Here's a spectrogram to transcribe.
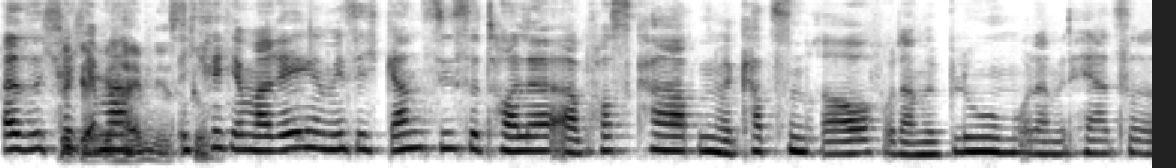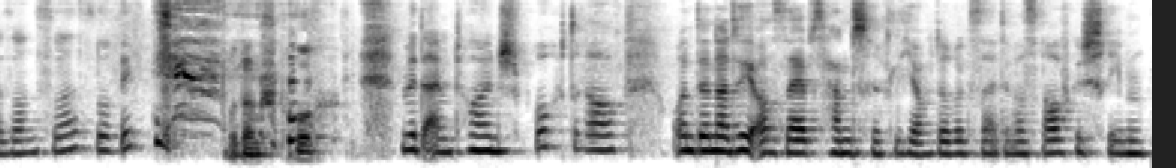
Also ich kriege immer, ich krieg immer regelmäßig ganz süße, tolle äh, Postkarten mit Katzen drauf oder mit Blumen oder mit Herzen oder sonst was. So richtig. Oder ein Spruch. mit einem tollen Spruch drauf und dann natürlich auch selbst handschriftlich auf der Rückseite was draufgeschrieben.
